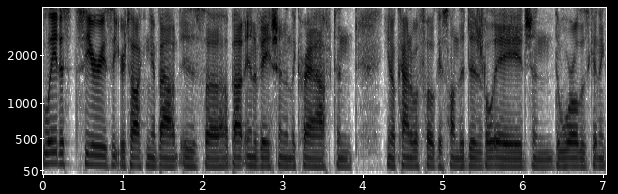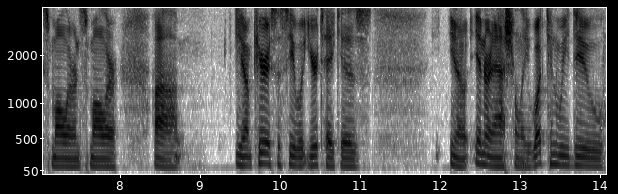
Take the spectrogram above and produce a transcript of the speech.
latest series that you're talking about is uh, about innovation in the craft, and you know, kind of a focus on the digital age, and the world is getting smaller and smaller. Uh, you know, I'm curious to see what your take is. You know, internationally, what can we do?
